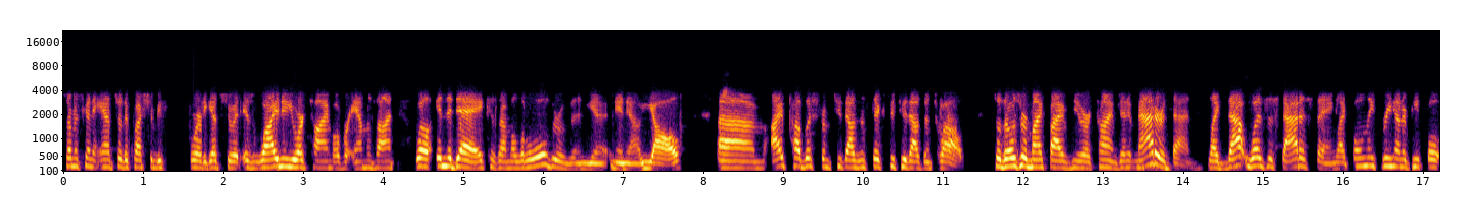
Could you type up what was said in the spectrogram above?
so I'm just going to answer the question before it gets to it, is why New York Times over Amazon? Well, in the day, because I'm a little older than you, you know, y'all, um, I published from 2006 to 2012. So those were my five New York Times, and it mattered then. Like that was a status thing. Like only 300 people,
